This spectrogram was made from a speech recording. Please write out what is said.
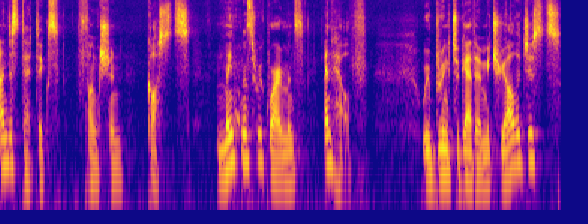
and aesthetics, function, costs, maintenance requirements, and health. We bring together meteorologists,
